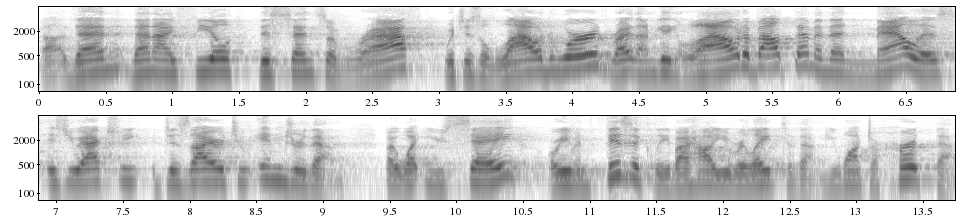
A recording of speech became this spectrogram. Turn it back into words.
Uh, then, then I feel this sense of wrath, which is a loud word, right? I'm getting loud about them. And then malice is you actually desire to injure them by what you say or even physically by how you relate to them. You want to hurt them.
